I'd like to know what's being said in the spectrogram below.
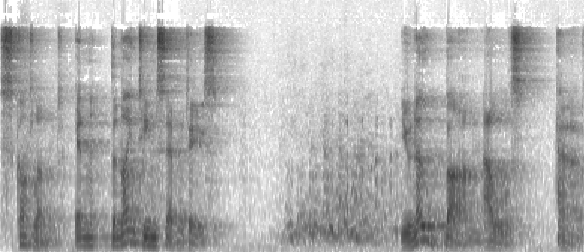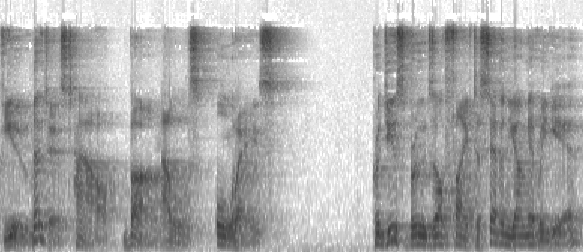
Scotland in the 1970s. You know barn owls. Have you noticed how barn owls always produce broods of five to seven young every year?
